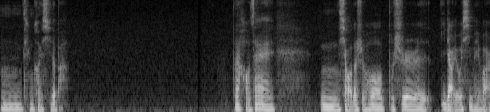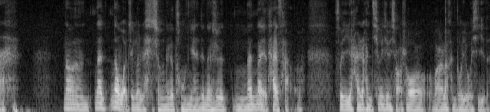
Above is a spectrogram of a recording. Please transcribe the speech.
嗯，挺可惜的吧。但好在，嗯，小的时候不是一点游戏没玩那那那我这个人生这个童年真的是，嗯，那那也太惨了吧。所以还是很庆幸小时候玩了很多游戏的，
